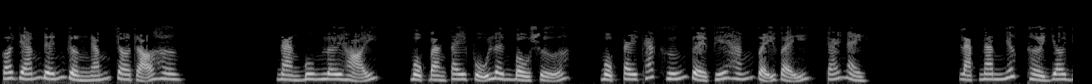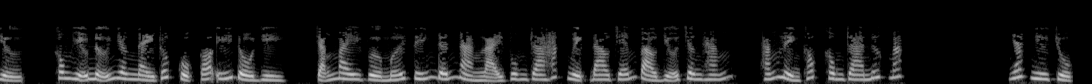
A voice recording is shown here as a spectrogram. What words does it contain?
Có dám đến gần ngắm cho rõ hơn? Nàng buông lơi hỏi, một bàn tay phủ lên bầu sữa, một tay khác hướng về phía hắn vẫy vẫy, cái này. Lạc Nam nhất thời do dự, không hiểu nữ nhân này rốt cuộc có ý đồ gì, chẳng may vừa mới tiến đến nàng lại vung ra hắc nguyệt đao chém vào giữa chân hắn, hắn liền khóc không ra nước mắt. Nhát như chuột.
